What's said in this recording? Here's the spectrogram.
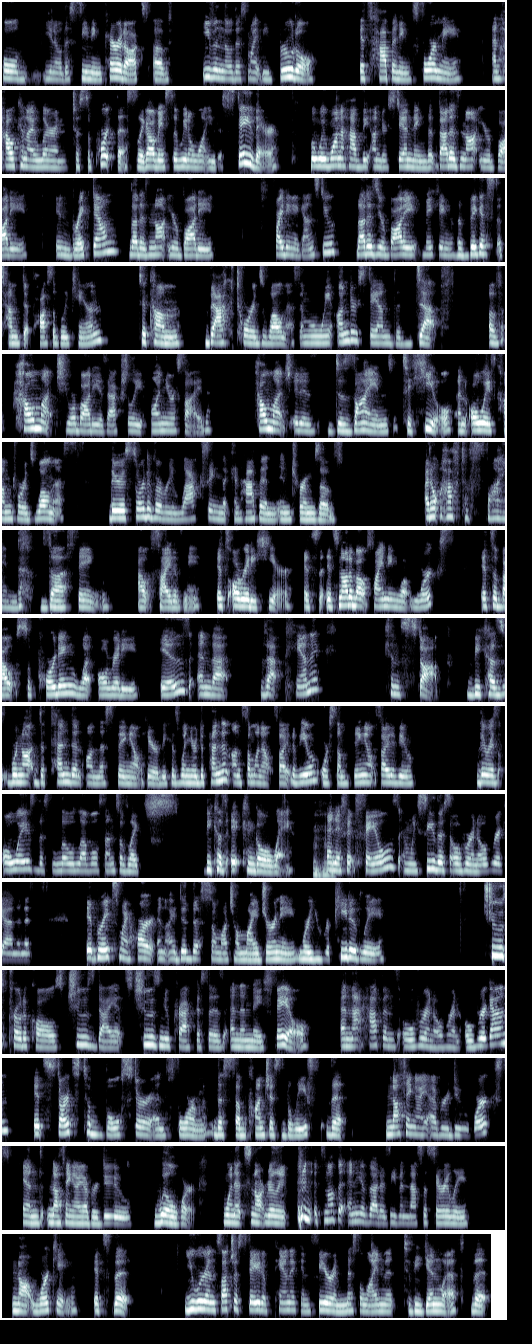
hold, you know, the seeming paradox of even though this might be brutal, it's happening for me. And how can I learn to support this? Like, obviously, we don't want you to stay there, but we want to have the understanding that that is not your body in breakdown. That is not your body fighting against you. That is your body making the biggest attempt it possibly can to come back towards wellness. And when we understand the depth of how much your body is actually on your side, how much it is designed to heal and always come towards wellness, there is sort of a relaxing that can happen in terms of, I don't have to find the thing outside of me. It's already here. It's, it's not about finding what works. It's about supporting what already is and that that panic can stop because we're not dependent on this thing out here. Because when you're dependent on someone outside of you or something outside of you, there is always this low level sense of like, because it can go away. Mm -hmm. And if it fails, and we see this over and over again, and it's, it breaks my heart. And I did this so much on my journey where you repeatedly choose protocols, choose diets, choose new practices, and then they fail and that happens over and over and over again, it starts to bolster and form the subconscious belief that nothing I ever do works and nothing I ever do will work when it's not really, it's not that any of that is even necessarily not working. It's that you were in such a state of panic and fear and misalignment to begin with that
